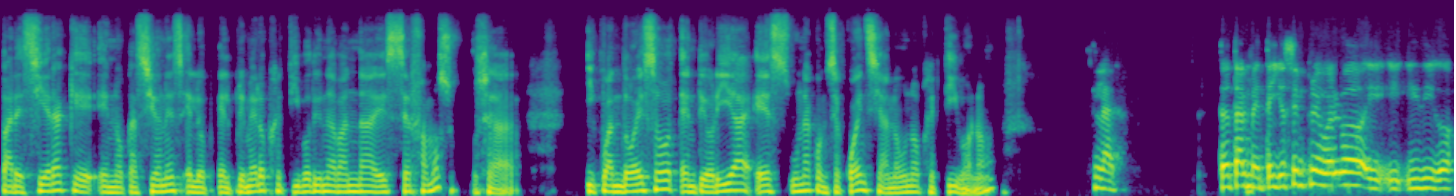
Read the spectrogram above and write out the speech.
pareciera que en ocasiones el, el, primer objetivo de una banda es ser famoso. O sea, y cuando eso en teoría es una consecuencia, no un objetivo, ¿no? Claro, totalmente. Yo siempre vuelvo y, y digo,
